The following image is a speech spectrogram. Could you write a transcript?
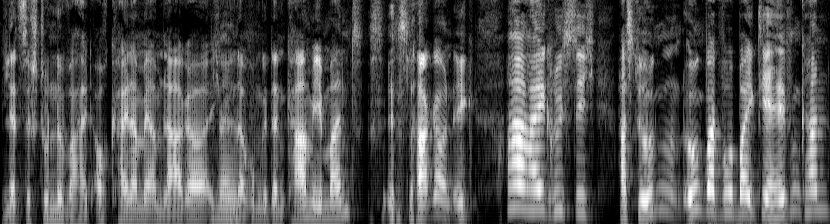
Die letzte Stunde war halt auch keiner mehr im Lager. Ich Nee. bin da rumge... Dann kam jemand ins Lager und ich, ah, hi, grüß dich. Hast du irgend, irgendwas, wobei ich dir helfen kann?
